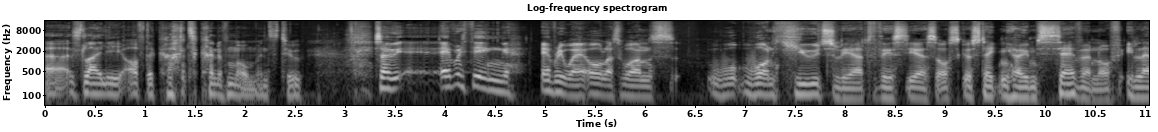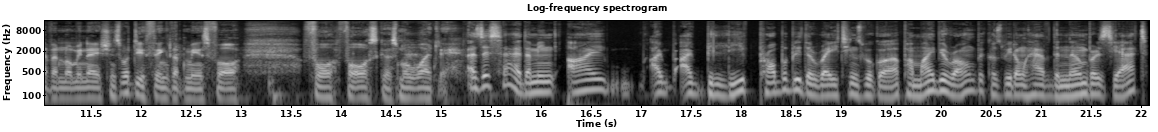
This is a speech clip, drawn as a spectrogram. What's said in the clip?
uh, slightly off the cut kind of moments too. So everything, everywhere, all at once won hugely at this year's Oscars, taking home seven of eleven nominations. What do you think that means for for for Oscars more widely? As I said, I mean, I I, I believe probably the ratings will go up. I might be wrong because we don't have the numbers yet,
